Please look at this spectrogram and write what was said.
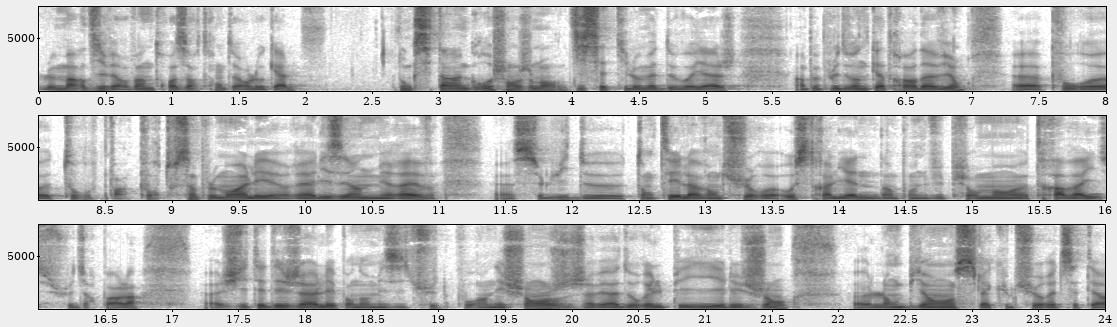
le mardi vers 23h30 heure locale. Donc c'est un gros changement, 17 km de voyage, un peu plus de 24 heures d'avion, euh, pour, euh, tout, pour tout simplement aller réaliser un de mes rêves, euh, celui de tenter l'aventure australienne d'un point de vue purement travail, si je veux dire par là. J'y étais déjà allé pendant mes études pour un échange, j'avais adoré le pays et les gens, l'ambiance, la culture, etc.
